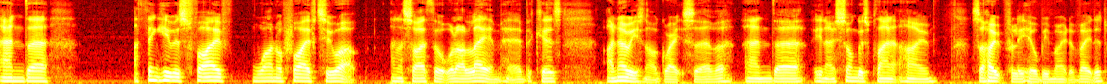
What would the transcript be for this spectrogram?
and uh, I think he was five one or five two up, and so I thought, well, I'll lay him here because I know he's not a great server, and uh, you know Tsonga's playing at home, so hopefully he'll be motivated.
